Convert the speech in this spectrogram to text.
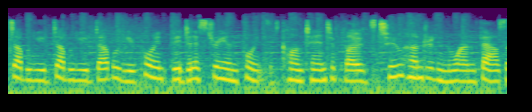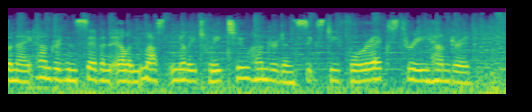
www.pedestrian.th content uploads 201,807 Elon Musk Millitweet 264x300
